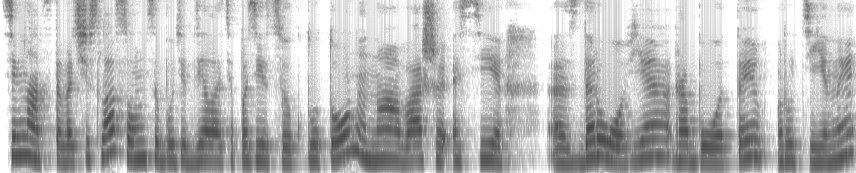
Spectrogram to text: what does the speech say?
17 числа Солнце будет делать оппозицию к Плутону на вашей оси э, здоровья, работы, рутины.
